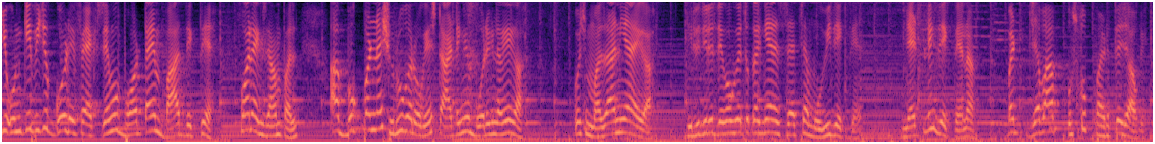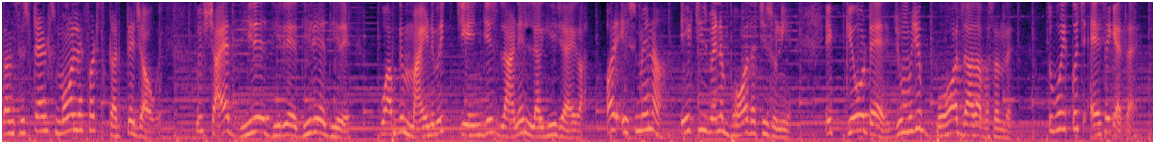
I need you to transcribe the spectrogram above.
कि उनके भी जो गुड इफेक्ट्स हैं, वो बहुत टाइम बाद दिखते हैं। फॉर एग्ज़ाम्पल आप बुक पढ़ना शुरू करोगे स्टार्टिंग में बोरिंग लगेगा, कुछ मज़ा नहीं आएगा। धीरे धीरे देखोगे तो कहेंगे इससे अच्छा मूवी देखते हैं नेटफ्लिक्स देखते हैं ना। बट जब आप उसको पढ़ते जाओगे कंसिस्टेंट स्मॉल एफर्ट्स करते जाओगे तो शायद धीरे धीरे धीरे धीरे वो आपके माइंड में चेंजेस लाने लग ही जाएगा। और इसमें ना, एक चीज़ मैंने बहुत अच्छी सुनी है। एक क्योट है, जो मुझे बहुत ज़्यादा पसंद है। तो वो कुछ ऐसे कहता है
